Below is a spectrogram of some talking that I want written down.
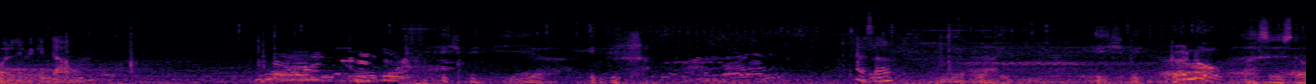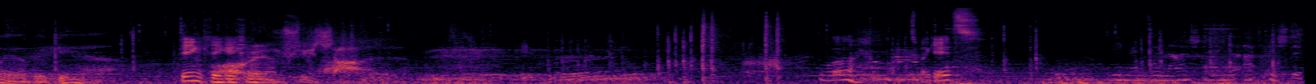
Voll, nee, wir gehen darum. Ich bin hier in den Schatten. Da ist er. Ich bin genug. Was ist euer Begehr? Den kriege ich. Uah, Zwei geht's. Dimensionalschreine abgestimmt.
